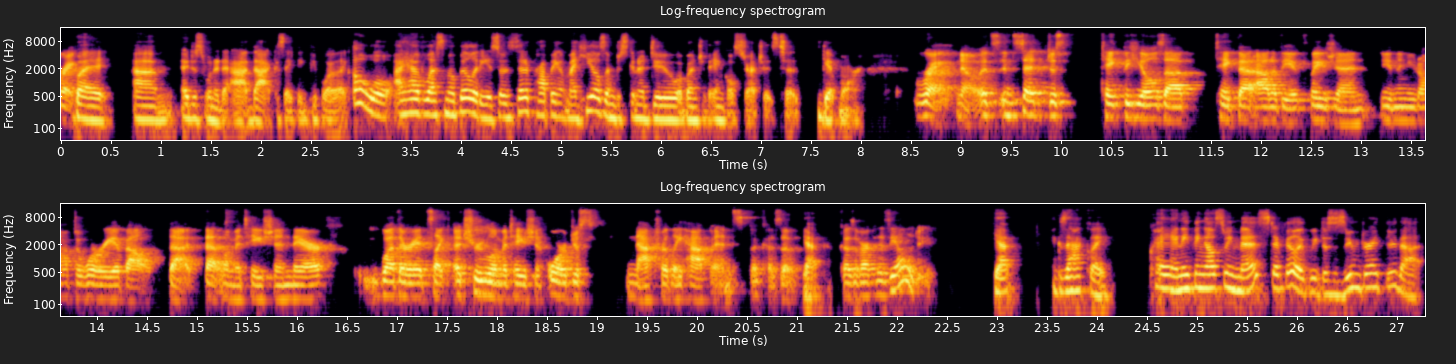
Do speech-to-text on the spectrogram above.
Right. But um, I just wanted to add that because I think people are like, oh, well, I have less mobility. So instead of propping up my heels, I'm just going to do a bunch of ankle stretches to get more. Right. No, it's instead just take the heels up, take that out of the equation, and then you don't have to worry about that that limitation there whether it's like a true limitation or just naturally happens because of yeah. because of our physiology. Yep exactly. Okay anything else we missed? I feel like we just zoomed right through that.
